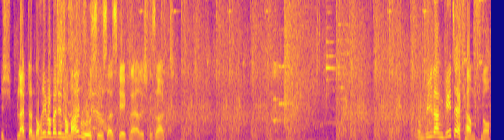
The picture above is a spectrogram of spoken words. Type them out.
Ich bleib dann doch lieber bei den normalen Rusus als Gegner, ehrlich gesagt. Und wie lang geht der Kampf noch?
